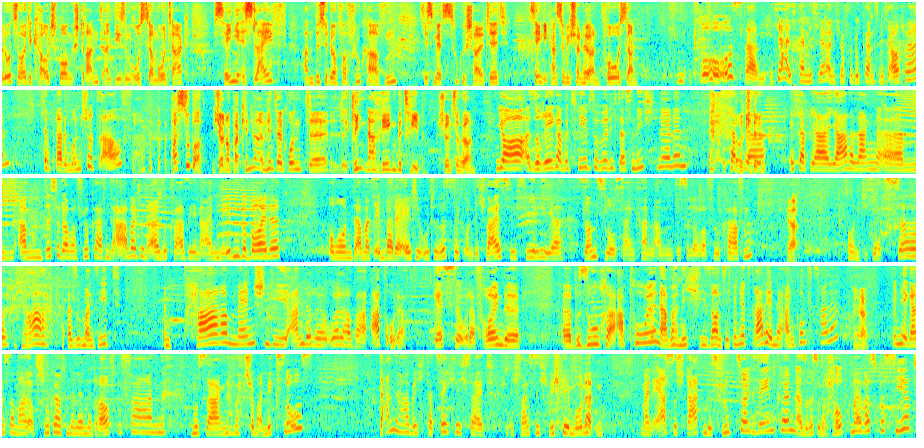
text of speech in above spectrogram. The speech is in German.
Hallo zu heute Couch morgen Strand an diesem Ostermontag. Seni ist live am Düsseldorfer Flughafen. Sie ist mir jetzt zugeschaltet. Seni, kannst du mich schon hören? Frohe Ostern. Frohe Ostern. Ja, ich kann dich hören. Ich hoffe, du kannst mich auch hören. Ich habe gerade Mundschutz auf. Ja, passt super. Ich höre noch ein paar Kinder im Hintergrund. Äh, klingt nach regen Betrieb. Schön zu hören. Ja, also reger Betrieb, so würde ich das nicht nennen. Ich habe Okay. ja, ich habe ja jahrelang ähm, am Düsseldorfer Flughafen gearbeitet, also quasi in einem Nebengebäude und damals eben bei der LTU Touristik und ich weiß, wie viel hier sonst los sein kann am Düsseldorfer Flughafen. Ja. Und jetzt, äh, ja, also man sieht ein paar Menschen, die andere Urlauber ab oder Gäste oder Freunde, äh, Besucher abholen, aber nicht wie sonst. Ich bin jetzt gerade in der Ankunftshalle, Ja. Bin hier ganz normal aufs Flughafengelände draufgefahren. Ich muss sagen, da war schon mal nichts los. Dann habe ich tatsächlich seit, ich weiß nicht wie vielen Monaten, mein erstes startendes Flugzeug sehen können, also dass überhaupt mal was passiert.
